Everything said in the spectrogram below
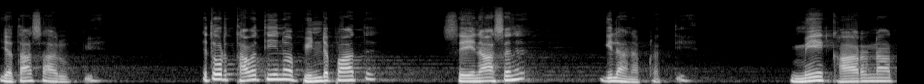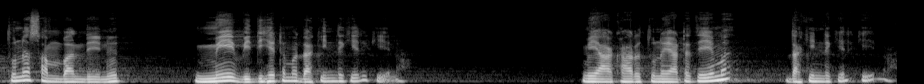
යථා සාරුප්පිය. එතවට තව තියෙනවා පිණ්ඩපාත සේනාසන ගිලාන ප්‍රත්තිය. මේ කාරණා තුන සම්බන්ධයනුත් මේ විදිහටම දකිින්ද කියල කියනවා. මේ ආකාර තුන යටතේම දකින්න කියල කියනවා.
